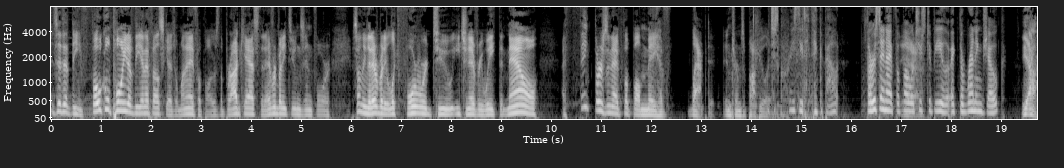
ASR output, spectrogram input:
is it at the focal point of the NFL schedule? Monday Night Football. It was the broadcast that everybody tunes in for, something that everybody looked forward to each and every week. That now, I think Thursday Night Football may have lapped it in terms of popularity. Which is crazy to think about. Thursday night football, which used to be like the running joke. Yeah.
